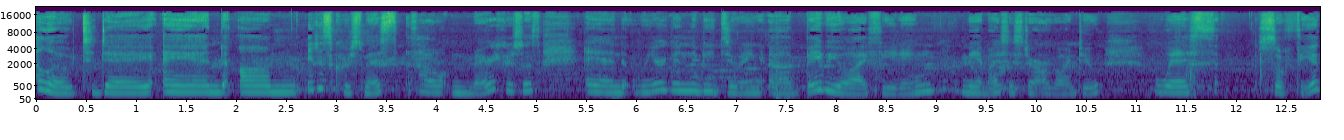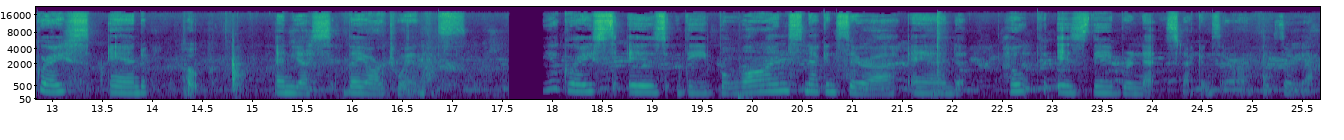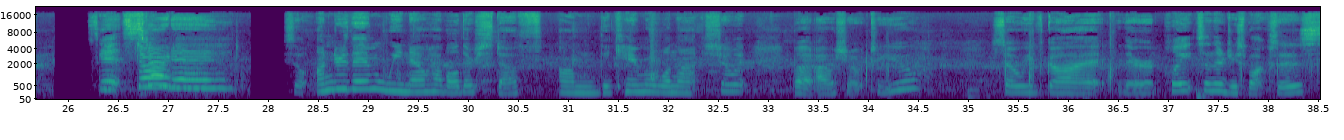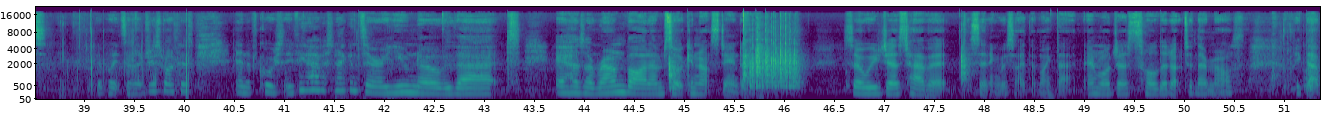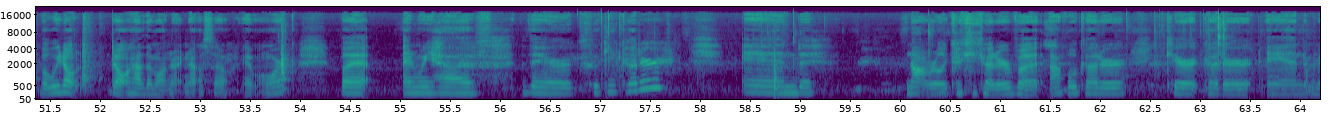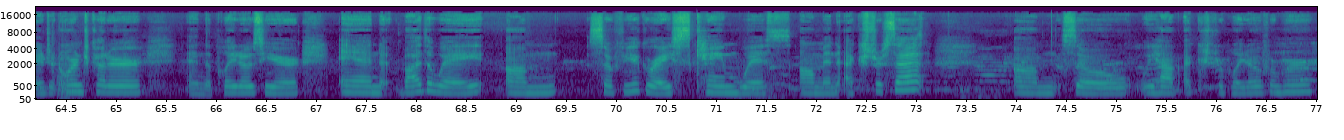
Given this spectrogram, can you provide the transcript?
Hello today, and um, it is Christmas, so Merry Christmas, and we are going to be doing a Baby Alive feeding. Me and my sister are going to, with Sophia Grace and Hope. And yes, they are twins. Sophia Grace is the blonde Snackin' Sara, and Hope is the brunette Snackin' Sara. So yeah. Let's get started! So under them, we now have all their stuff. Um, the camera will not show it, but I will show it to you. So we've got their plates and their juice boxes. Their plates and their juice boxes. And of course, if you have a Snackin' Sara, you know that it has a round bottom so it cannot stand up. So we just have it sitting beside them like that. And we'll just hold it up to their mouth like that. But we don't don't have them on right now, so it won't work. But and we have their cookie cutter and not really cookie cutter, but apple cutter, carrot cutter, and mandarin orange cutter, and the Play-Dohs here. And by the way, um, Sophia Grace came with um, an extra set. Um, so we have extra Play-Doh from her.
